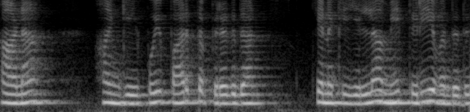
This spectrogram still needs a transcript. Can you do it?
ஆனா அங்கே போய் பார்த்த பிறகுதான் எனக்கு எல்லாமே தெரிய வந்தது.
